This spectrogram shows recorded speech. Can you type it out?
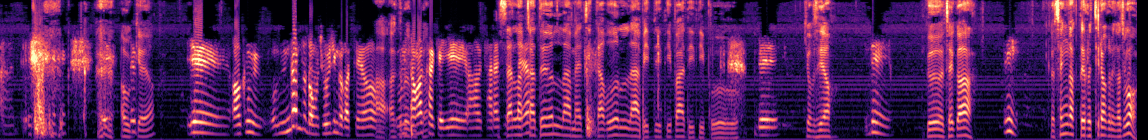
아, 네. 아 웃겨요? 예. 아, 그, 음감도 너무 좋으신 것 같아요. 아, 아, 음 그럽니까? 정확하게, 예. 아, 잘하시는데요. 셀라카둘라 메지카블라 비디디바디디부 네. 여보세요. 네. 그 제가 네. 그 생각대로 티라 그래가지고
